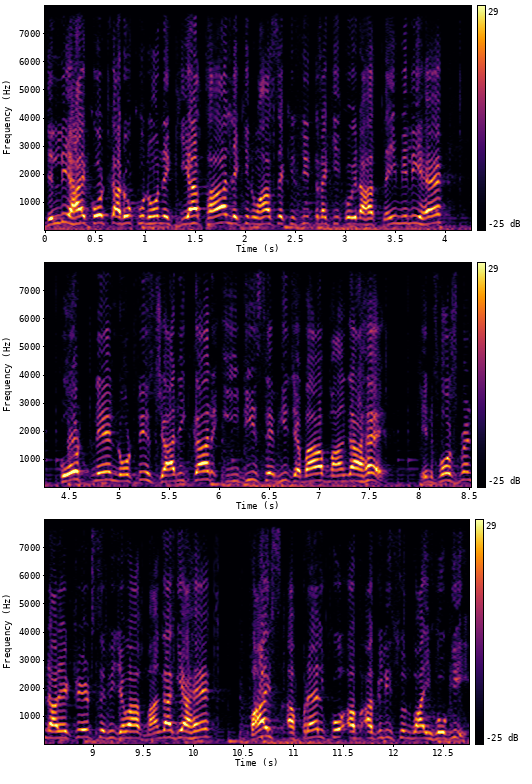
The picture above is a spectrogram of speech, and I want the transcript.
दिल्ली हाईकोर्ट का रुख उन्होंने किया था, लेकिन वहाँ से किसी तरह की कोई राहत नहीं मिली है। कोर्ट ने नोटिस जारी कर ईडी से भी जवाब मांगा है। इन्फोर्समेंट डायरेक्टरेट से भी जवाब मांगा गया है। 22 अप्रैल को अब अगली सुनवाई होगी।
